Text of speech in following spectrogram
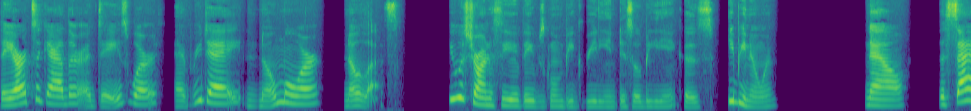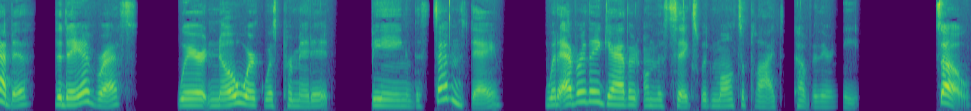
They are to gather a day's worth every day, no more, no less. He was trying to see if they was going to be greedy and disobedient, because he be knowing. Now, the Sabbath the day of rest, where no work was permitted, being the seventh day, whatever they gathered on the sixth would multiply to cover their need. So,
